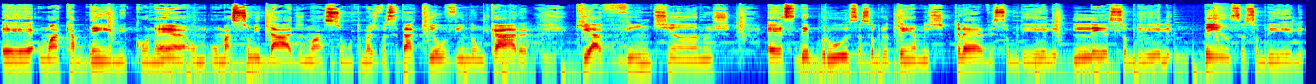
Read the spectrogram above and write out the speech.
é, um acadêmico, né, uma sumidade no assunto, mas você está aqui ouvindo um cara que há 20 anos é, se debruça sobre o tema, escreve sobre ele, lê sobre ele, pensa sobre ele,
